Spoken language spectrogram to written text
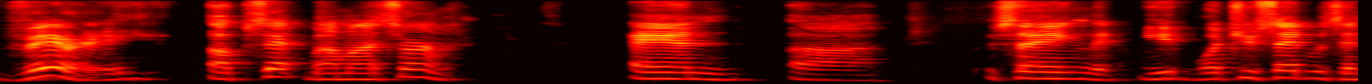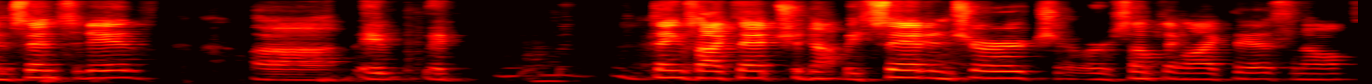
very upset by my sermon and uh, saying that you, what you said was insensitive. Uh, it, it, things like that should not be said in church or something like this and all.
